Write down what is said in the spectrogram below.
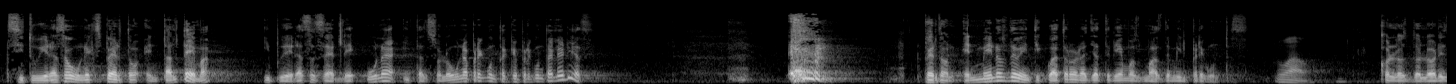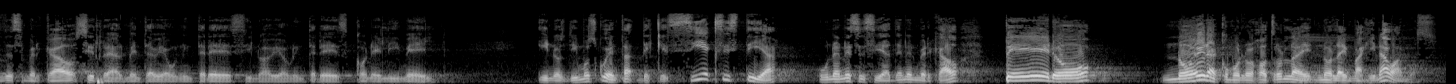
si tuvieras a un experto en tal tema y pudieras hacerle una y tan solo una pregunta, ¿qué pregunta le harías? Perdón, en menos de 24 horas ya teníamos más de mil preguntas. Wow. Con los dolores de ese mercado, si realmente había un interés, si no había un interés, con el email. Y nos dimos cuenta de que sí existía una necesidad en el mercado, pero no era como nosotros la, nos la imaginábamos.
